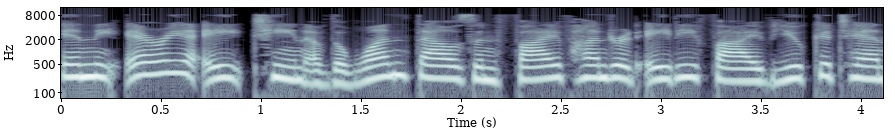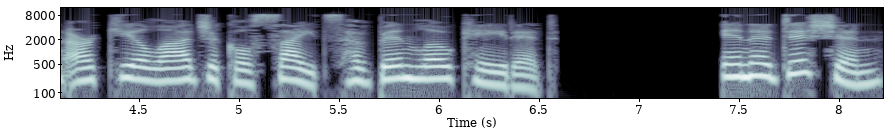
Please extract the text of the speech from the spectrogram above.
In the Area 18 of the 1,585 Yucatan archaeological sites have been located. In addition,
